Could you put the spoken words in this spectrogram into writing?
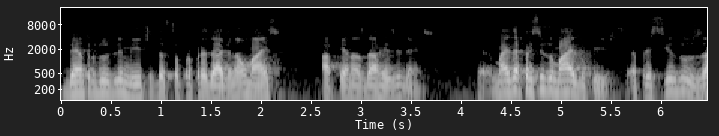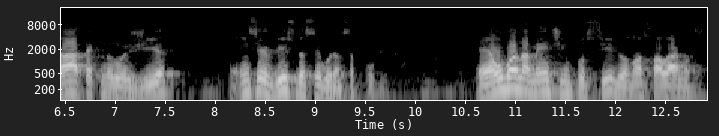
dentro dos limites da sua propriedade, não mais apenas da residência. Mas é preciso mais do que isso. É preciso usar a tecnologia em serviço da segurança pública. É humanamente impossível nós falarmos é,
